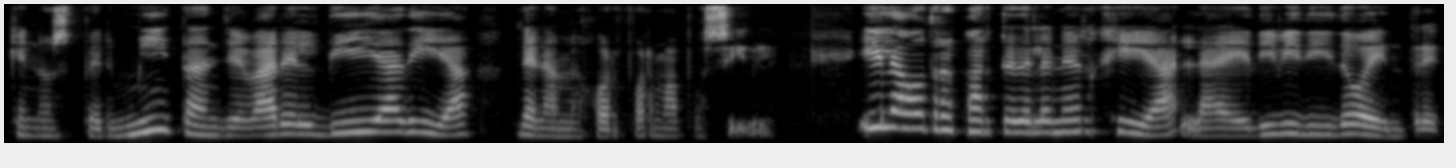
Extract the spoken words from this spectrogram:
que nos permitan llevar el día a día de la mejor forma posible. Y la otra parte de la energía la he dividido entre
